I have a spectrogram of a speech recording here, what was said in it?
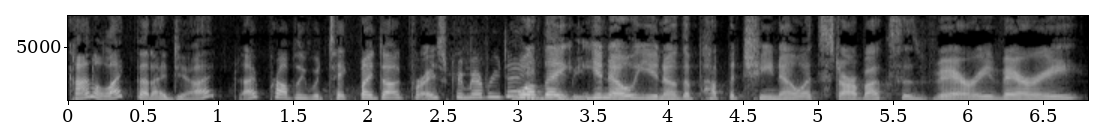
kind of like that idea. I, I probably would take my dog for ice cream every day. Well, they, maybe. you know, you know, the puppuccino at Starbucks is very, very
